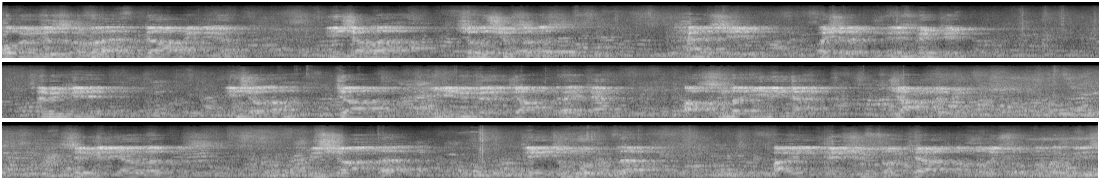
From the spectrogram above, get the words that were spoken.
10. sınıfa devam ediyor. İnşallah çalışırsanız her şeyi başarabilmeniz mümkün. Tabii ki inşallah cam, yeniden cam derken aslında yeniden cam demektir. Sevgili yavrularımız, biz şu anda Zeytinburnu'da aylık 500 ton kağıttan dolayı toplamaktayız.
